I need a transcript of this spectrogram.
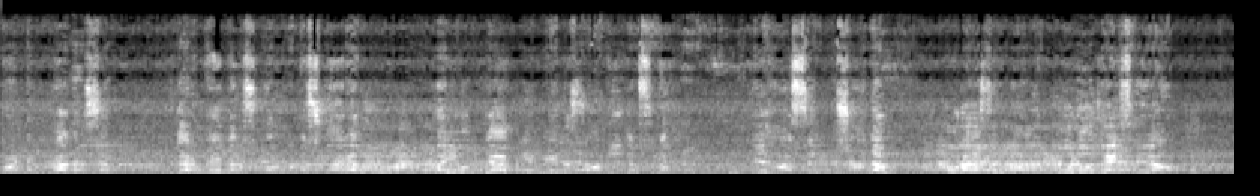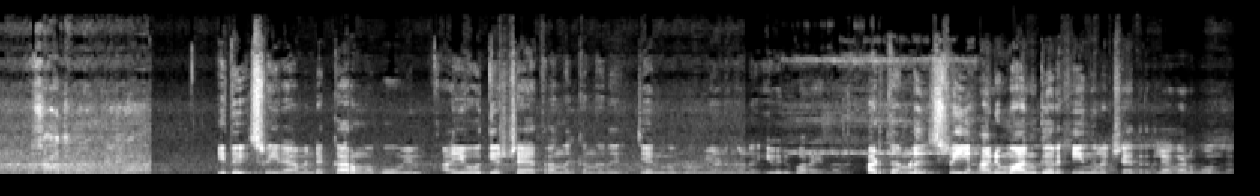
पाठक का दर्शन इधर में दर्शनम नमस्कारम अयोध्या के मेन स्वामी दर्शनम उनके हाथ से प्रसादम और आशीर्वादम बोलो जय श्री राम प्रसादम मिलेगा ഇത് ശ്രീരാമന്റെ കർമ്മഭൂമിയും അയോധ്യ ക്ഷേത്രം നിൽക്കുന്നത് ജന്മഭൂമിയാണെന്നാണ് ഇവർ പറയുന്നത്. അടുത്ത നമ്മൾ ശ്രീ ഹനുമാൻ ഗർഹി എന്നുള്ള ക്ഷേത്രത്തിലേക്കാണ് പോകുന്നത്.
